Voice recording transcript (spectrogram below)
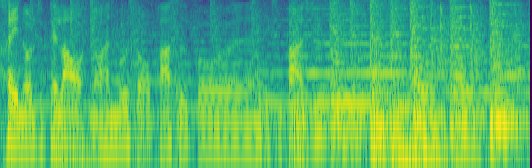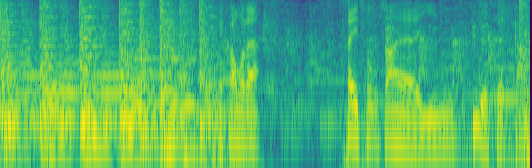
3-0 til Pelle Aarhus, når han modstår presset på øh, eksemplarisk vis. Den kommer der. 3-2 sejr i en uhyre tæt kamp.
